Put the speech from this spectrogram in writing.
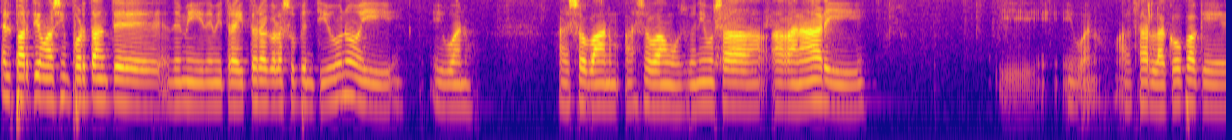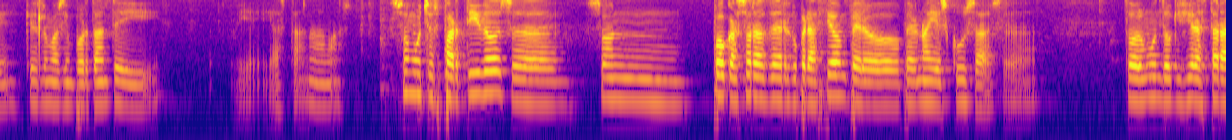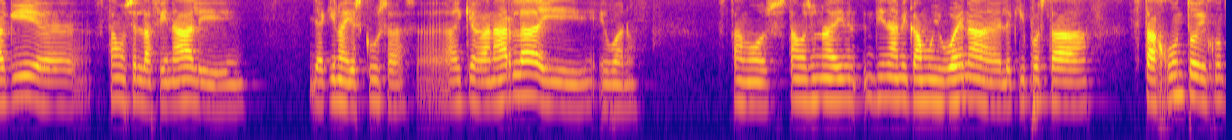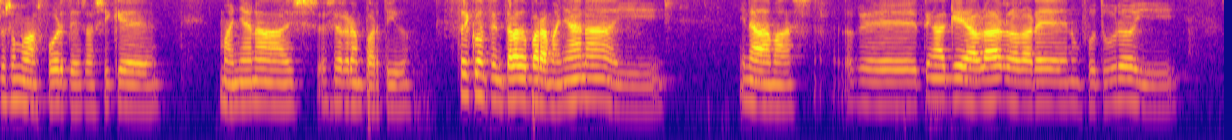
el partido más importante de mi, de mi trayectoria con la sub-21 y, y, bueno, a eso, van, a eso vamos. Venimos a, a ganar y, y, bueno, alzar la copa, que, que es lo más importante y, y ya está, nada más. Son muchos partidos, eh, son pocas horas de recuperación, pero, pero no hay excusas. Eh, todo el mundo quisiera estar aquí, eh, estamos en la final y, y, aquí no hay excusas. hay que ganarla y, y, bueno, estamos, estamos en una dinámica muy buena, el equipo está, está junto y juntos somos más fuertes, así que mañana es, es el gran partido. Estoy concentrado para mañana y, y nada más. Lo que tenga que hablar lo hablaré en un futuro y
